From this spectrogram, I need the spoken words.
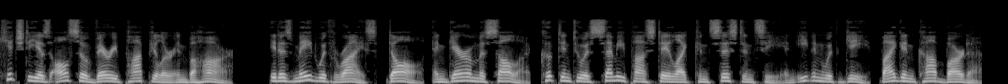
Kichdi is also very popular in Bihar. It is made with rice, dal, and garam masala, cooked into a semi-paste-like consistency and eaten with ghee, baigan ka barda,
